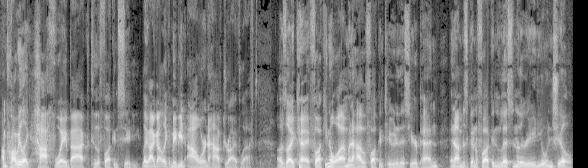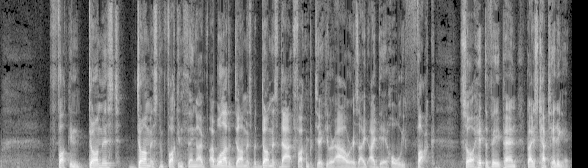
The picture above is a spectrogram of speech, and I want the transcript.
I'm probably like halfway back to the fucking city. Like I got like maybe an hour and a half drive left. I was like, okay, fuck, you know what? I'm gonna have a fucking two to this here pen, and I'm just gonna fucking listen to the radio and chill fucking dumbest, dumbest fucking thing I've, I, well, not the dumbest, but dumbest that fucking particular hour is I, I did. Holy fuck. So I hit the vape pen, but I just kept hitting it.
